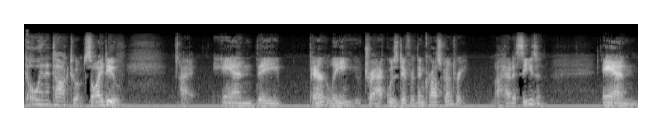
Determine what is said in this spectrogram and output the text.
go in and talk to him. So I do. I, and they apparently track was different than cross country. I had a season, and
